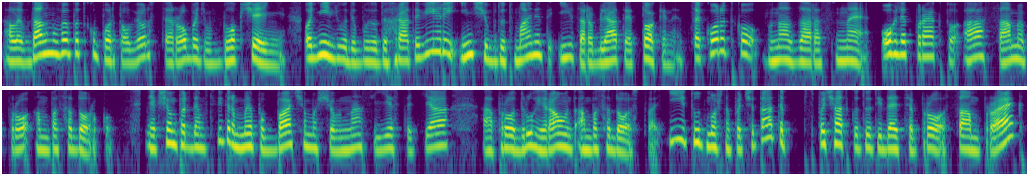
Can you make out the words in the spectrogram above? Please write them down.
але в даному випадку Portalverse це робить в блокчейні. Одні люди будуть грати в ігри, інші будуть майнити і заробляти токени. Це коротко. В нас зараз не огляд проекту, а саме про амбасадорку. Якщо ми перейдемо в Twitter, ми побачимо, що в нас є стаття про другий раунд амбасадорства. І тут можна почитати. Спочатку тут йдеться про сам проект,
